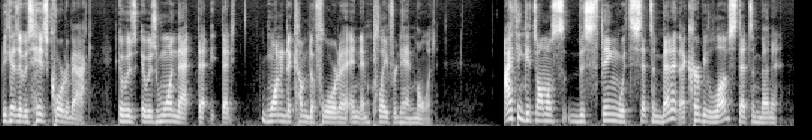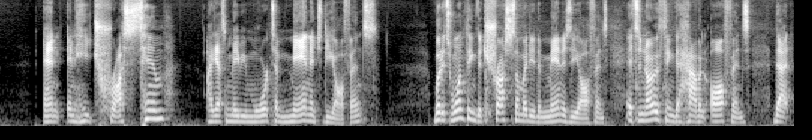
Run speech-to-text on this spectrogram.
because it was his quarterback. It was it was one that that that wanted to come to Florida and, and play for Dan Mullen. I think it's almost this thing with Stetson Bennett that Kirby loves Stetson Bennett and and he trusts him, I guess maybe more to manage the offense. But it's one thing to trust somebody to manage the offense. It's another thing to have an offense that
